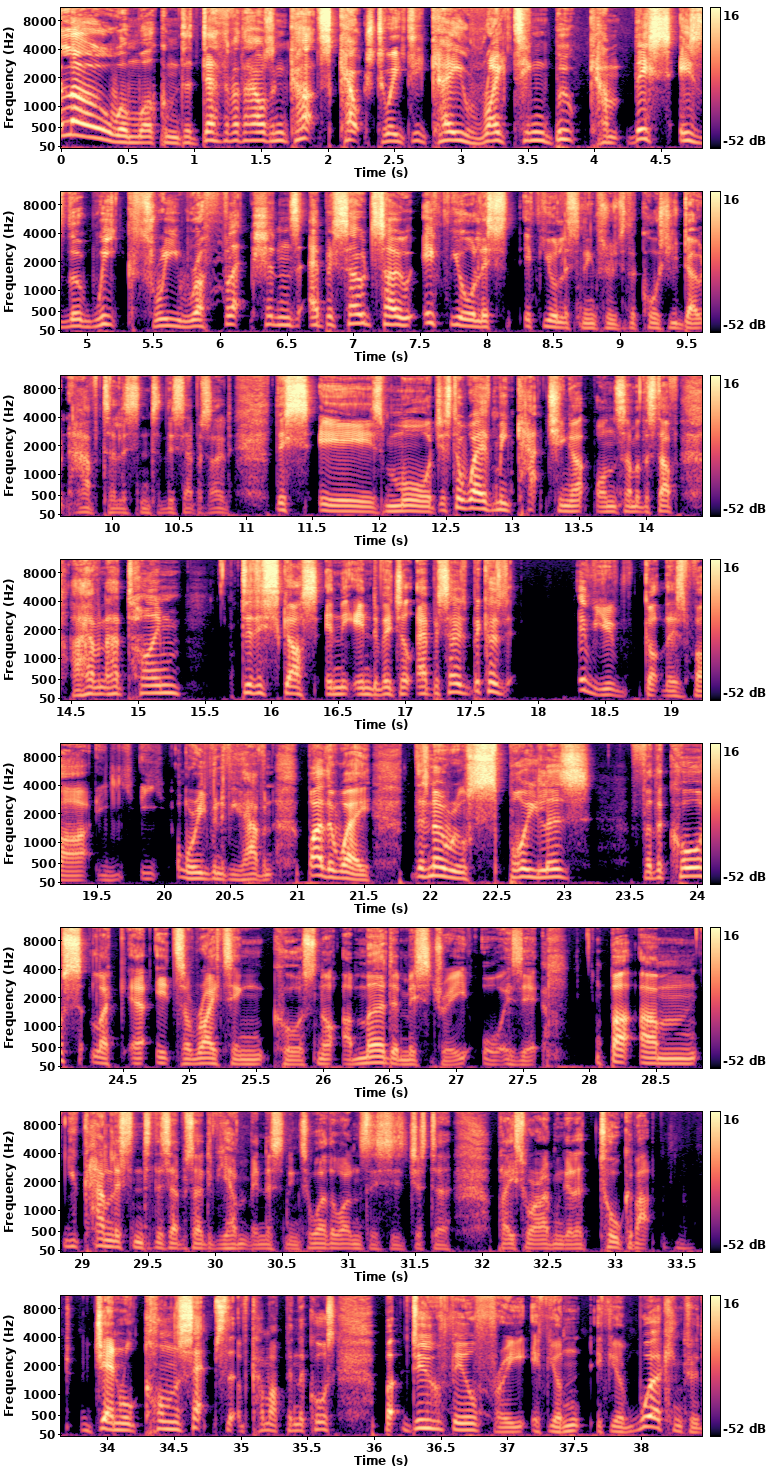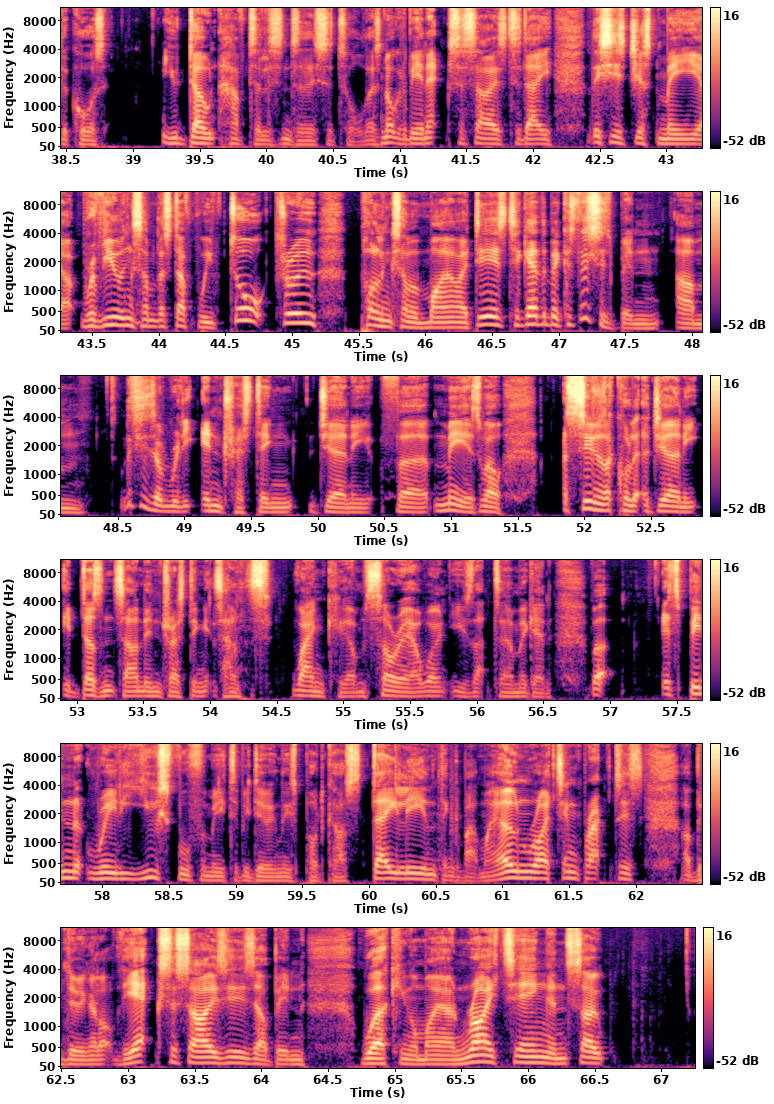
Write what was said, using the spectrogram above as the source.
Hello and welcome to Death of a Thousand Cuts Couch to 80k Writing Bootcamp. This is the week 3 reflections episode. So if you're lis- if you're listening through to the course you don't have to listen to this episode. This is more just a way of me catching up on some of the stuff I haven't had time to discuss in the individual episodes because if you've got this far or even if you haven't. By the way, there's no real spoilers for the course like uh, it's a writing course not a murder mystery or is it but um, you can listen to this episode if you haven't been listening to other ones. This is just a place where I'm going to talk about general concepts that have come up in the course. But do feel free if you're if you're working through the course. You don't have to listen to this at all. There's not going to be an exercise today. This is just me uh, reviewing some of the stuff we've talked through, pulling some of my ideas together because this has been um, this is a really interesting journey for me as well. As soon as I call it a journey, it doesn't sound interesting. It sounds wanky. I'm sorry, I won't use that term again. But it's been really useful for me to be doing these podcasts daily and think about my own writing practice. I've been doing a lot of the exercises, I've been working on my own writing, and so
